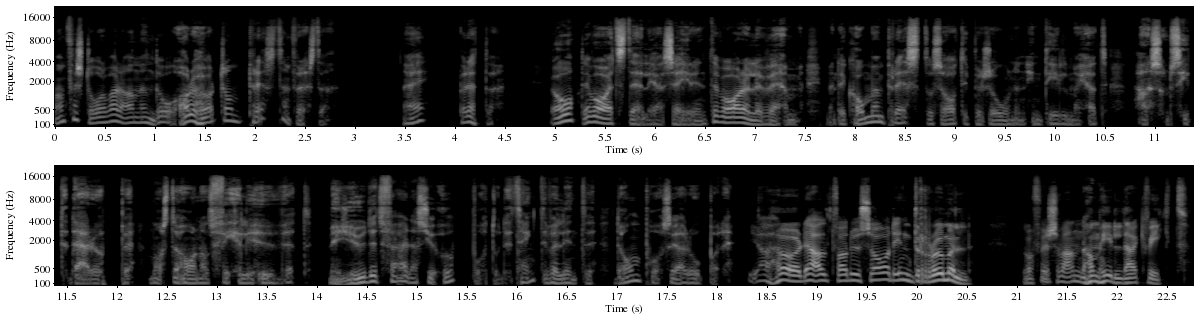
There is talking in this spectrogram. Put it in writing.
Man förstår varann ändå. Har du hört om prästen förresten? Nej, berätta. Jo, det var ett ställe, jag säger inte var eller vem, men det kom en präst och sa till personen intill mig att han som sitter där uppe måste ha något fel i huvudet. Men ljudet färdas ju uppåt och det tänkte väl inte de på, så jag ropade. Jag hörde allt vad du sa, din drummel! Då försvann de illa kvickt.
